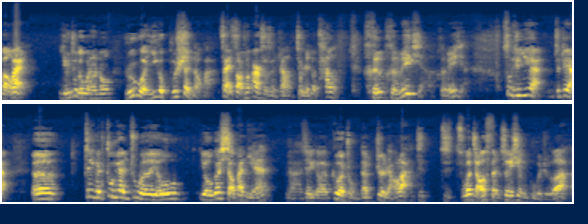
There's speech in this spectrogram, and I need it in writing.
往外营救的过程中，如果一个不慎的话，再造成二次损伤，就人就瘫了，很很危险啊，很危险。送去医院就这样，呃，这个住院住了有有个小半年啊，这个各种的治疗了，这这左脚粉碎性骨折啊。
